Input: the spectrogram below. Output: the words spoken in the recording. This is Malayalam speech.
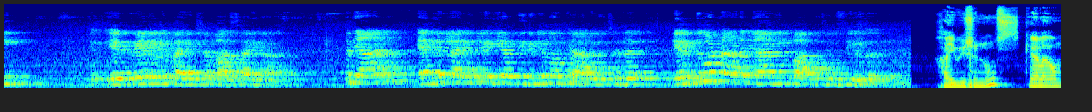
എത്രയും പരീക്ഷ പാസ്സായി കാണാം ഞാൻ എന്റെ ലൈഫിലേക്ക് ഞാൻ തിരിഞ്ഞു നോക്കി ആലോചിച്ചത് എന്തുകൊണ്ടാണ് ഞാൻ ഈ പാത്ത് ചൂസ് ചെയ്തത്? ഹൈവിഷൻ ന്യൂസ് കേളകം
